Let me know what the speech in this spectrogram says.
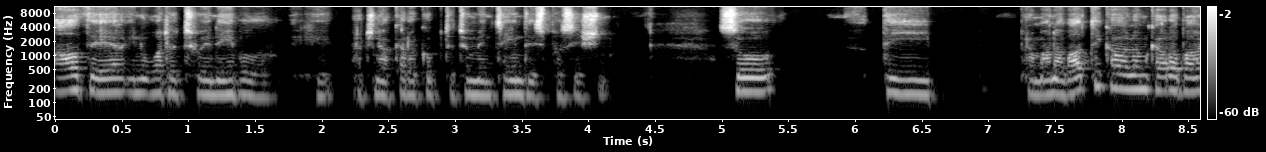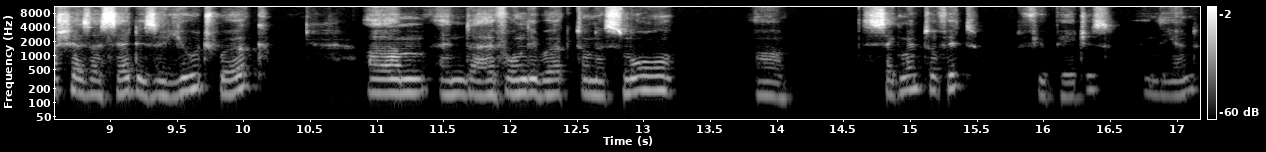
are there in order to enable Prajnakaragupta to maintain this position. So the Pramanavartika Alamkara Bhashya, as I said, is a huge work. Um, and I have only worked on a small uh, segment of it, a few pages in the end,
